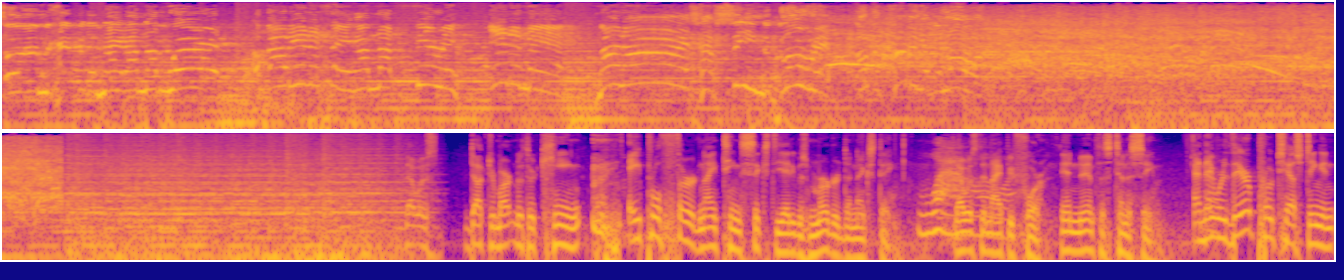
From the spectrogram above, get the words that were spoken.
So I'm happy tonight. I'm not worried about anything. I'm not fearing any man. Mine eyes have seen the glory of the coming of the Lord. That was Dr. Martin Luther King, April 3rd, 1968. He was murdered the next day. Wow. That was the night before in Memphis, Tennessee. And they were there protesting, and,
